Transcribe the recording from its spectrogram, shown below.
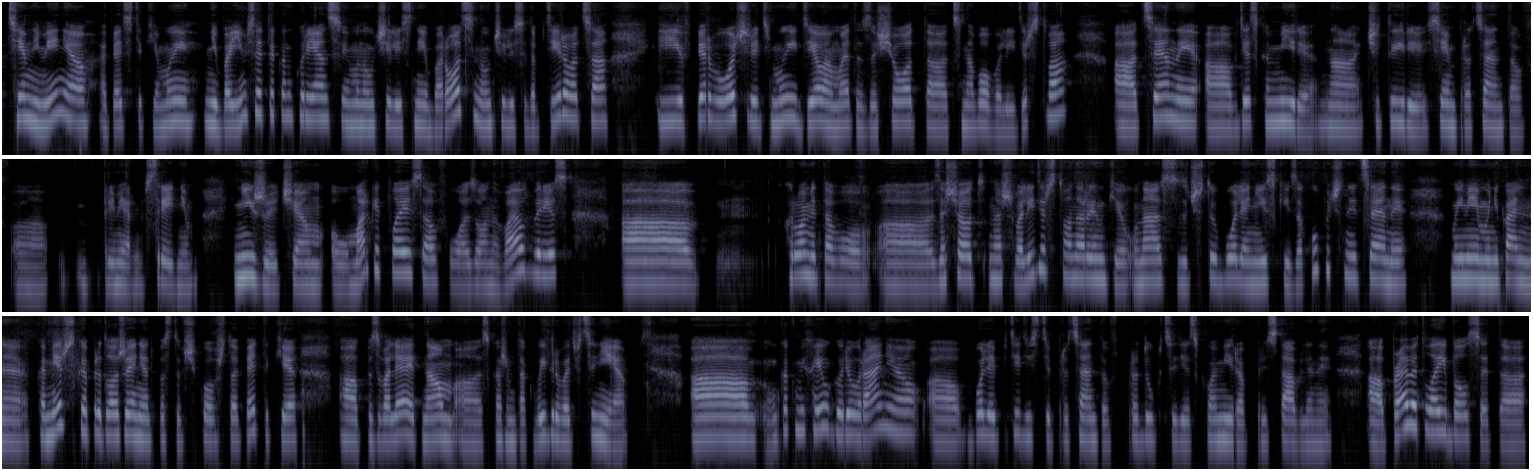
тем не менее, опять-таки, мы не боимся этой конкуренции, мы научились с ней бороться, научились адаптироваться, и в первую очередь мы делаем это за счет ценового лидерства. Цены в детском мире на 4-7% примерно в среднем ниже, чем у маркетплейсов, у Озона Wildberries. Кроме того, а, за счет нашего лидерства на рынке у нас зачастую более низкие закупочные цены. Мы имеем уникальное коммерческое предложение от поставщиков, что опять-таки а, позволяет нам, а, скажем так, выигрывать в цене. А, как Михаил говорил ранее, а, более 50% продукции детского мира представлены а, private labels, это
